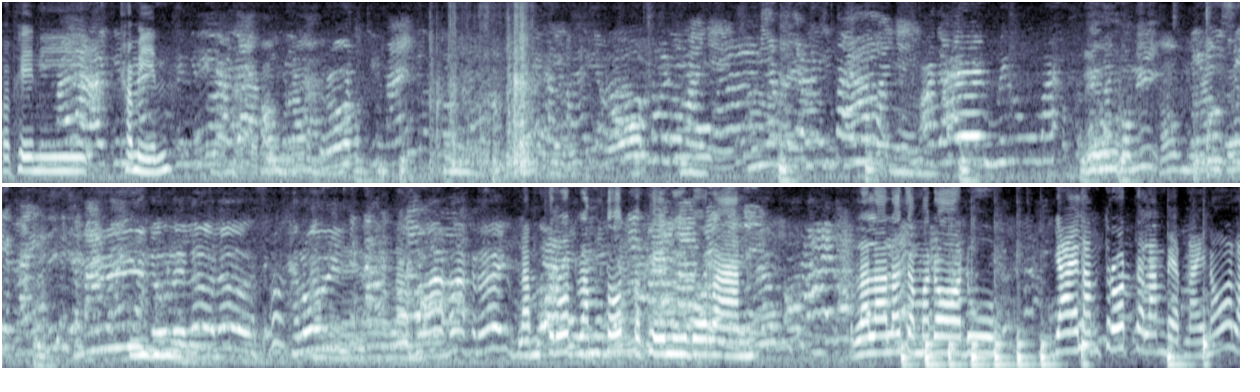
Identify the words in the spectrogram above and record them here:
ประเพณีเขมร เร็วตรงนี้ลำตรดลำตดประเพณีโบราณล้วเราเราจะมาดอดู ยายลำตรดจะลำแบบไหนเนาะล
